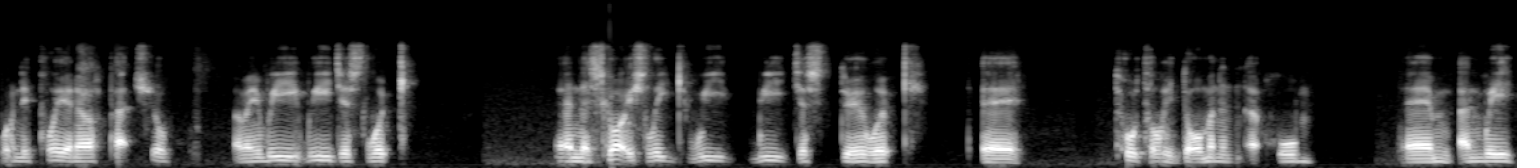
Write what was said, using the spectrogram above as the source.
when they play in our pitch. So, I mean, we we just look in the Scottish League. We we just do look uh, totally dominant at home, um, and we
